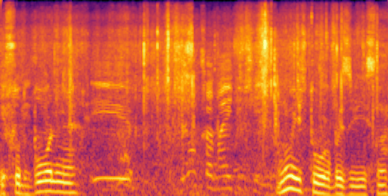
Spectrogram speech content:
і футбольні. Ну і турби, звісно.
